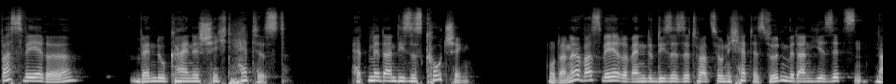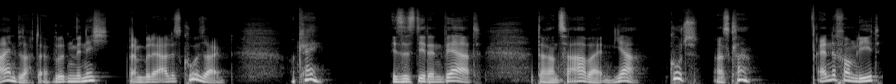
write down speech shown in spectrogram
was wäre, wenn du keine Schicht hättest? Hätten wir dann dieses Coaching? Oder ne? Was wäre, wenn du diese Situation nicht hättest? Würden wir dann hier sitzen? Nein, sagt er, würden wir nicht. Dann würde alles cool sein. Okay. Ist es dir denn wert, daran zu arbeiten? Ja. Gut, alles klar. Ende vom Lied.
